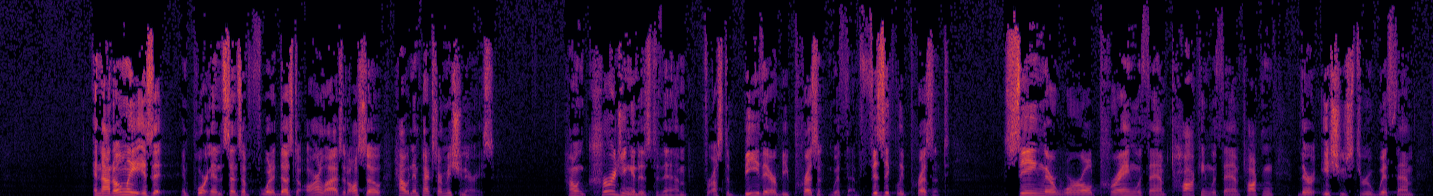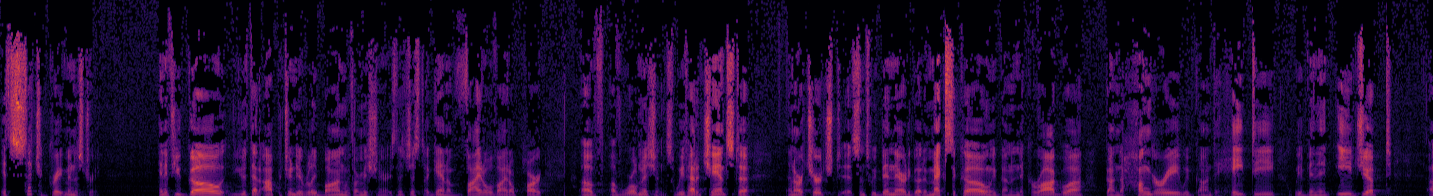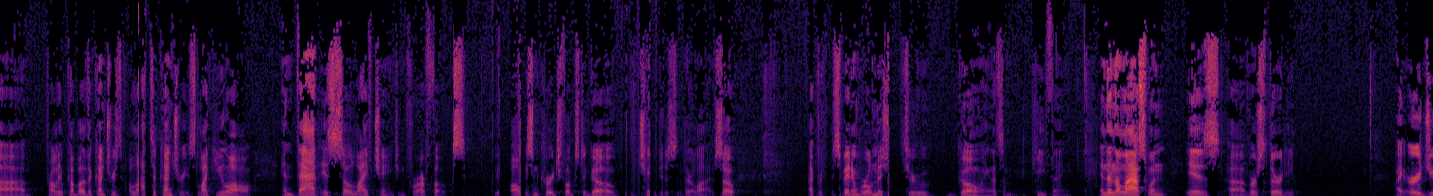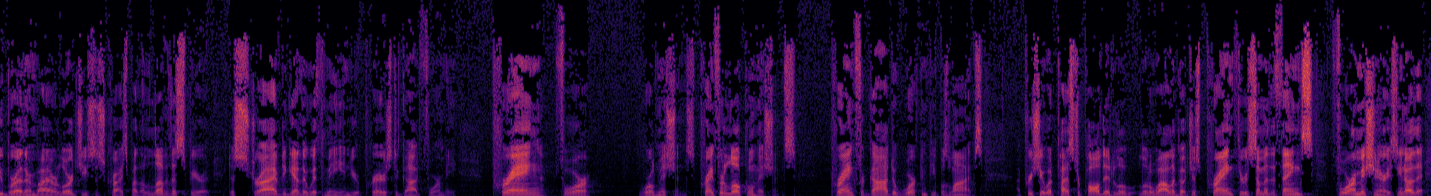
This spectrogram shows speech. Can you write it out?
And not only is it important in the sense of what it does to our lives, it also how it impacts our missionaries. how encouraging it is to them for us to be there, be present with them, physically present, seeing their world, praying with them, talking with them, talking their issues through with them. It's such a great ministry. And if you go, you get that opportunity to really bond with our missionaries. And it's just, again, a vital, vital part of, of world missions. We've had a chance to, in our church, since we've been there, to go to Mexico, we've gone to Nicaragua, gone to Hungary, we've gone to Haiti, we've been in Egypt, uh, probably a couple other countries, lots of countries, like you all. And that is so life changing for our folks. We always encourage folks to go, it changes their lives. So I participate in world missions through going. That's a key thing. And then the last one is uh, verse 30. I urge you, brethren, by our Lord Jesus Christ, by the love of the Spirit, to strive together with me in your prayers to God for me, praying for world missions, praying for local missions, praying for God to work in people's lives. I appreciate what Pastor Paul did a little, little while ago, just praying through some of the things for our missionaries. You know that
